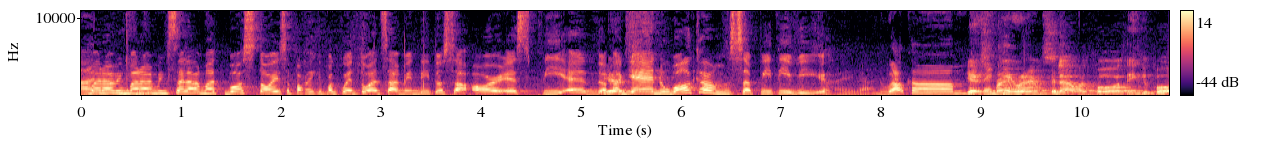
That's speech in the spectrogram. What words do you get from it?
Yan. maraming maraming salamat Boss Toy sa pakikipagkwentuhan sa amin dito sa RSP. And Yes. again, welcome sa PTV. Ayan. Welcome. Yes, Thank maraming you. maraming salamat po. Thank you po.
